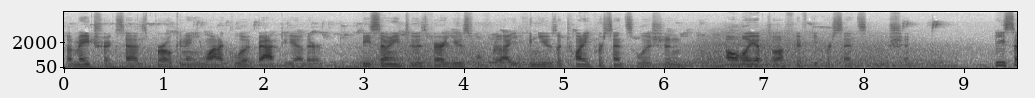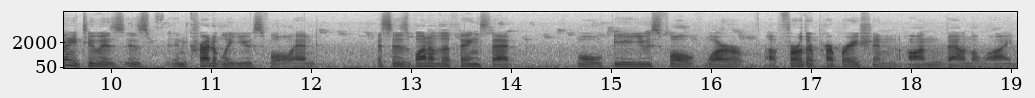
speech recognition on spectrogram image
the matrix has broken and you want to glue it back together, B72 is very useful for that. You can use a 20% solution all the way up to a 50% solution. B72 is, is incredibly useful and this is one of the things that will be useful for further preparation on down the line.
